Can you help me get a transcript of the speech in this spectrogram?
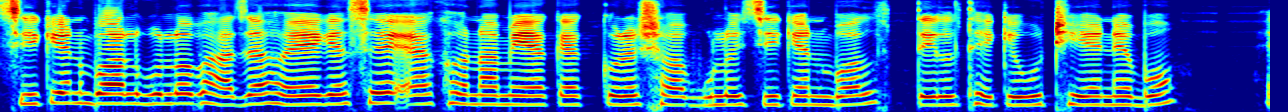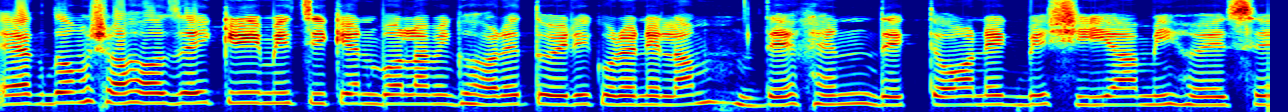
চিকেন বলগুলো ভাজা হয়ে গেছে, এখন আমি এক এক করে সবগুলোই চিকেন বল তেল থেকে উঠিয়ে নেব। একদম সহজেই ক্রিমি চিকেন বল আমি ঘরে তৈরি করে নিলাম, দেখেন দেখতে অনেক বেশি ইয়ামি হয়েছে।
